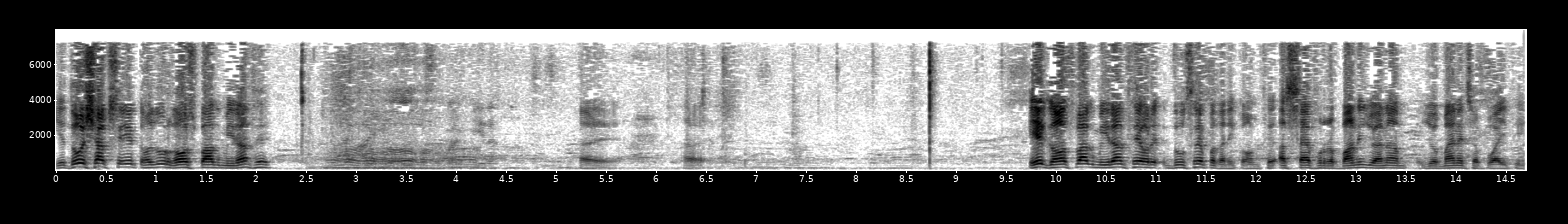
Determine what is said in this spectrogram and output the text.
یہ دو شخص، ایک حضور غوث پاک میرا تھے۔ ایک غوث پاک میرا تھے اور دوسرے پتہ نہیں کون تھے۔ اسیف الربانی جو ہے نا، جو میں نے چھپوائی تھی،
